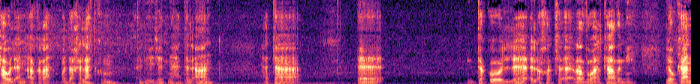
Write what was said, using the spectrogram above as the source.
أحاول أن أقرأ مداخلاتكم اللي جتني حتى الآن. حتى آه، تقول آه، الأخت رضوى الكاظمي لو كان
